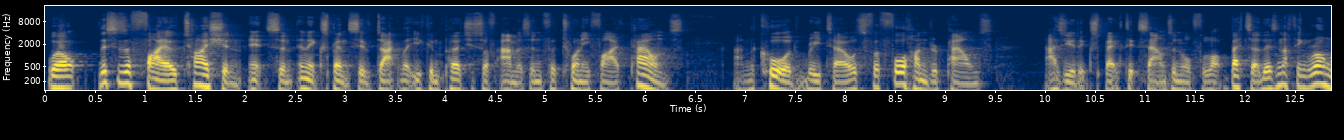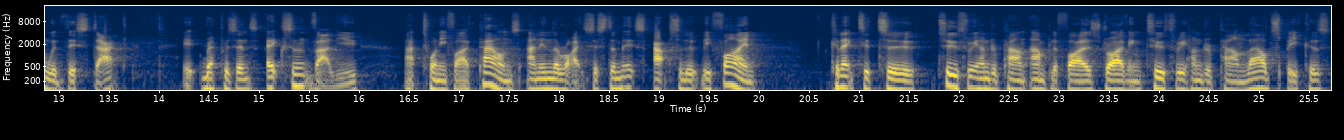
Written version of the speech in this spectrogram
Well, this is a FiiO Taishan. It's an inexpensive DAC that you can purchase off Amazon for £25 and the Chord retails for £400. As you'd expect, it sounds an awful lot better. There's nothing wrong with this DAC. It represents excellent value at £25 and in the right system it's absolutely fine. Connected to two £300 amplifiers driving two £300 loudspeakers,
